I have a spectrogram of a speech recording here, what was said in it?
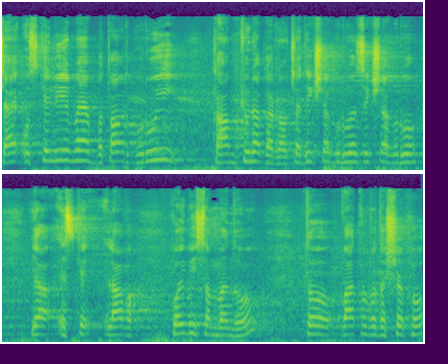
चाहे उसके लिए मैं बतौर गुरु ही काम क्यों ना कर रहा हूँ? चाहे दीक्षा गुरु है शिक्षा गुरु हो या इसके अलावा कोई भी संबंध हो तो बात में प्रदर्शक हो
